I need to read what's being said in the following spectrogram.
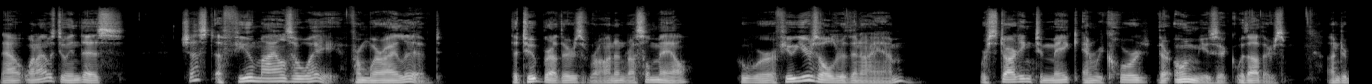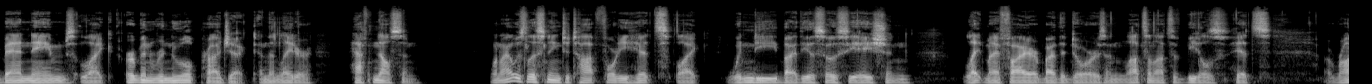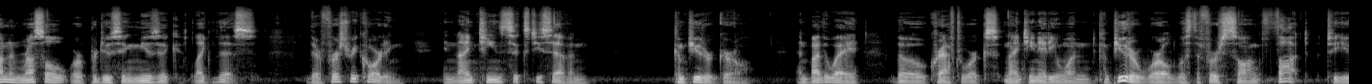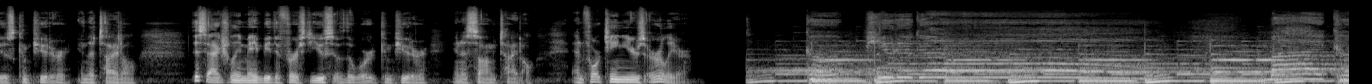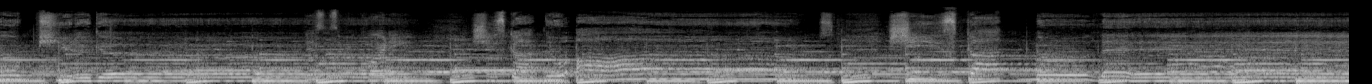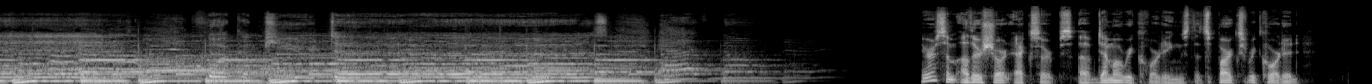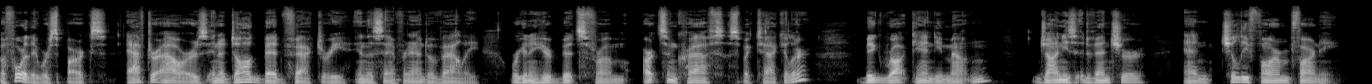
Now, when I was doing this, just a few miles away from where I lived, the two brothers, Ron and Russell Mael, who were a few years older than I am, were starting to make and record their own music with others under band names like Urban Renewal Project and then later Half Nelson. When I was listening to top 40 hits like Windy by the Association, Light My Fire by the Doors, and lots and lots of Beatles hits, Ron and Russell were producing music like this. Their first recording in 1967, Computer Girl. And by the way, though Kraftwerk's 1981 Computer World was the first song thought to use computer in the title, this actually may be the first use of the word computer in a song title. And 14 years earlier. Computer girl, are some other short excerpts of demo recordings that Sparks recorded before they were Sparks, after hours in a dog bed factory in the San Fernando Valley. We're going to hear bits from Arts and Crafts Spectacular, Big Rock Candy Mountain, Johnny's Adventure, and Chili Farm Farney.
